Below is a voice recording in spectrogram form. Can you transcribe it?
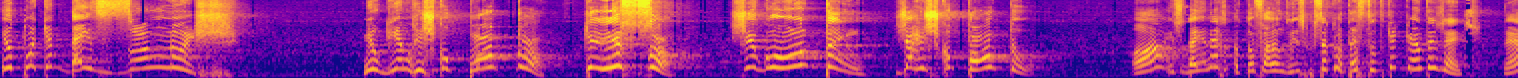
eu estou aqui há 10 anos. Meu guia não riscou ponto. Que isso? Chegou ontem, já riscou ponto. Ó, isso daí, né? Eu estou falando isso porque isso acontece tudo que é canta, gente. Né?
